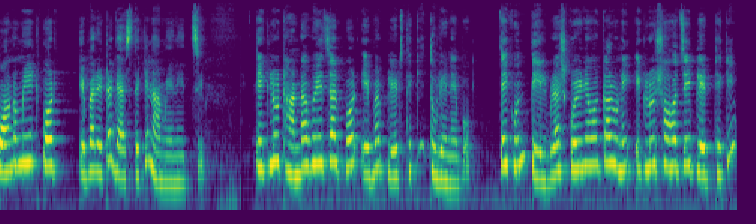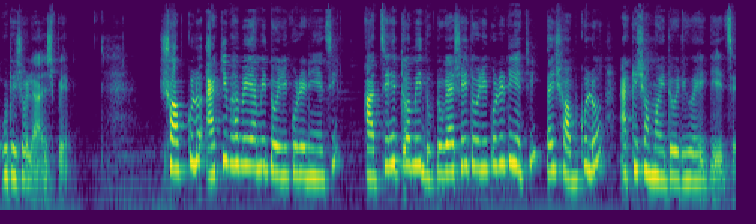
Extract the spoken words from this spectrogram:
পনেরো মিনিট পর এবার এটা গ্যাস থেকে নামিয়ে নিচ্ছি। এগুলো ঠান্ডা হয়ে যাওয়ার পর এবার প্লেট থেকে তুলে নেব। দেখুন, তেল ব্রাশ করে নেওয়ার কারণে এগুলো সহজেই প্লেট থেকে উঠে চলে আসবে। সবগুলো একইভাবেই আমি তৈরি করে নিয়েছি। আর যেহেতু আমি দুটো গ্যাসেই তৈরি করে নিয়েছি, তাই সবগুলো একই সময়ে তৈরি হয়ে গিয়েছে।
